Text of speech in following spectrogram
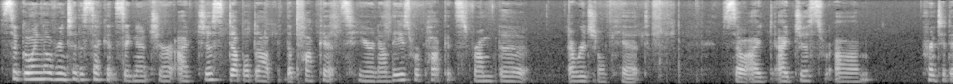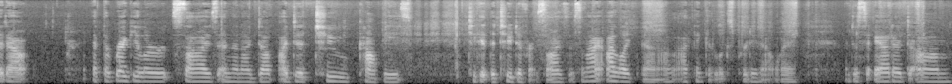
So going over into the second signature, I've just doubled up the pockets here. Now these were pockets from the original kit. So I, I just um, printed it out at the regular size, and then I, I did two copies to get the two different sizes. And I, I like that. I, I think it looks pretty that way. I just added, um,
